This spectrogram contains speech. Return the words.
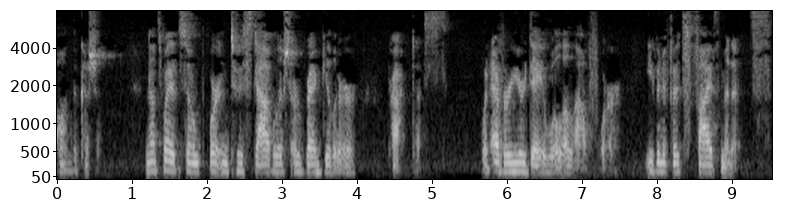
on the cushion. And that's why it's so important to establish a regular practice, whatever your day will allow for even if it's five minutes.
